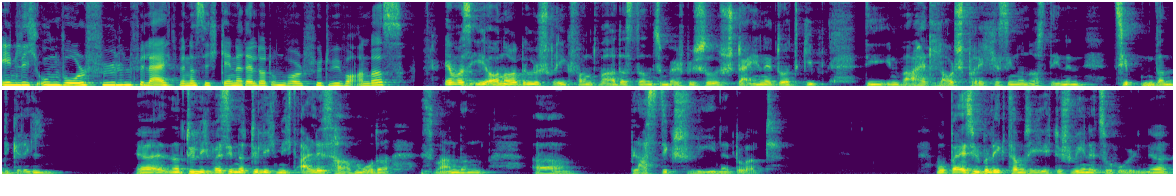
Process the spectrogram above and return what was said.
ähnlich unwohl fühlen, vielleicht, wenn er sich generell dort unwohl fühlt wie woanders. Ja, was ich auch noch ein bisschen schräg fand, war, dass dann zum Beispiel so Steine dort gibt, die in Wahrheit Lautsprecher sind und aus denen zirpen dann die Grillen. Ja, natürlich, weil sie natürlich nicht alles haben oder es waren dann äh, Plastikschwäne dort. Wobei sie überlegt haben, sich echte Schwäne zu holen. Ja.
